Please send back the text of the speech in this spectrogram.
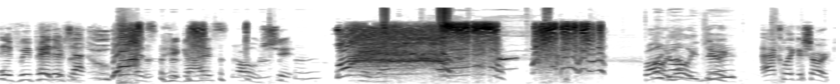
if we pay hey, their tax, guys, hey guys, oh shit. Hey guys. Ah! At no, me, dude, Jay. act like a shark.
